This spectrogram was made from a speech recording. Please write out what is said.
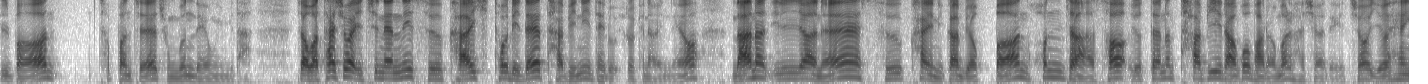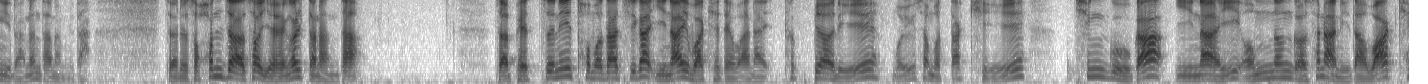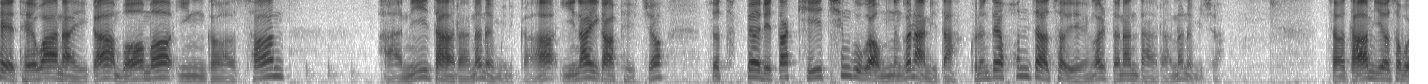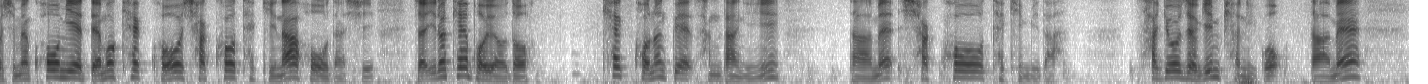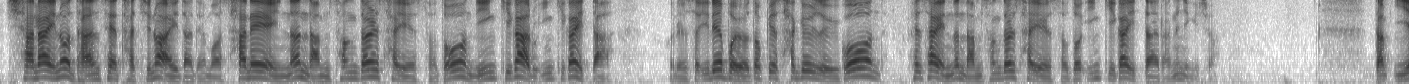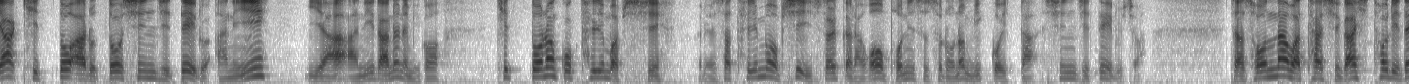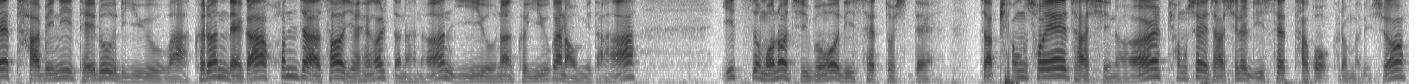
1번 첫 번째 중문 내용입니다. 자, 와타시와 이치넨니 스카이 히토리데 타비니 데루 이렇게 나와 있네요. 나는 1년에 스카이니까 몇 번 혼자서 이때는 타비라고 발음을 하셔야 되겠죠. 여행이라는 단어입니다. 자, 그래서 혼자서 여행을 떠난다. 자, 베츠니 토모다치가 이 나이 와케 대와나이 특별히 뭐 여기서 뭐 딱히 친구가 이 나이 없는 것은 아니다. 와케 대와 나이가 뭐뭐인 것은 아니다라는 의미니까 이 나이가 앞에 있죠. 그래서 특별히 딱히 친구가 없는 건 아니다. 그런데 혼자서 여행을 떠난다라는 의미죠. 자, 다음 이어서 보시면 코미에 때모 케코 샤코 테키나 호다시. 자, 이렇게 보여도 케코는 꽤 상당히 다음에 샤코 테키입니다. 사교적인 편이고 다음에 샤나이노 단세 타치노 아이다 데모 사내에 있는 남성들 사이에서도 인기가 아루 인기가 있다. 그래서 이래 보여도 꽤 사교적이고 회사에 있는 남성들 사이에서도 인기가 있다라는 얘기죠. 다음 이야 키또 아루또 신지 때이루 아니 이야 아니라는 의미고 키또는 꼭 틀림없이 그래서 틀림없이 있을 거라고 본인 스스로는 믿고 있다. 신지 때이루죠. 자, 손나 와타시가 히토리데 타비니 데루 리유와 그런 내가 혼자서 여행을 떠나는 이유는 그 이유가 나옵니다. 이츠모노 지붕의 리셋도 시대. 자, 평소의 자신을 평소의 자신을 리셋하고 그런 말이죠.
